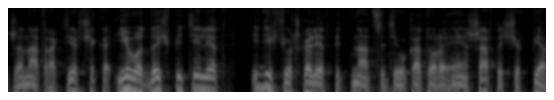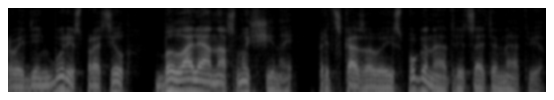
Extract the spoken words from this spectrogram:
Жена трактирщика, его дочь пяти лет и девчушка лет пятнадцати, у которой Эйншард еще в первый день бури спросил, была ли она с мужчиной, предсказывая испуганный отрицательный ответ.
